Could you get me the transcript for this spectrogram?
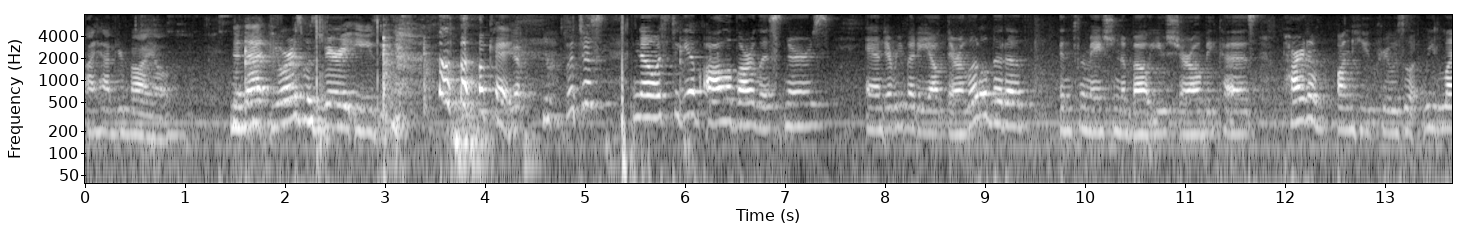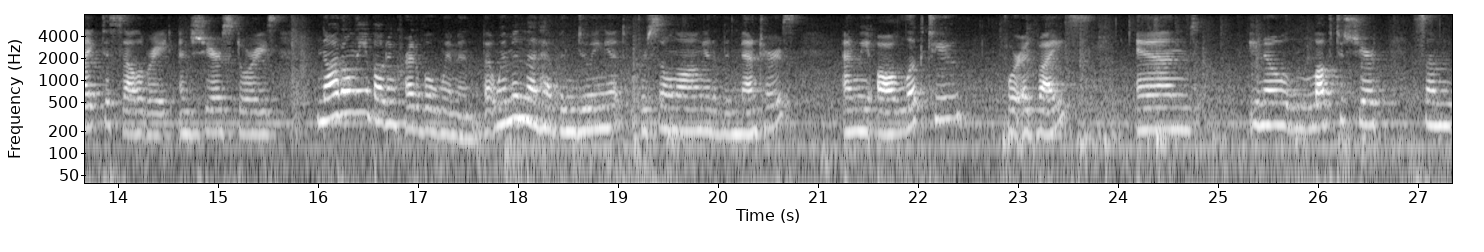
I have your bio. Nanette, yours was very easy. okay, but just no, it's to give all of our listeners and everybody out there a little bit of information about you, Cheryl, because part of On Hue Crew is what we like to celebrate and share stories, not only about incredible women, but women that have been doing it for so long and have been mentors, and we all look to for advice and, you know, love to share some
